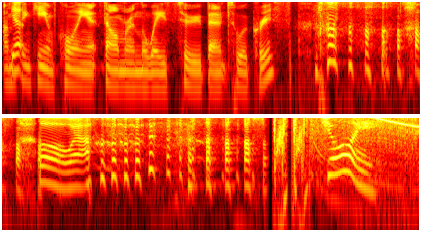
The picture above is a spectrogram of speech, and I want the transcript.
I'm Yep. thinking of calling it Thelma and Louise 2 Burnt to a Crisp. Oh wow. Joy.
